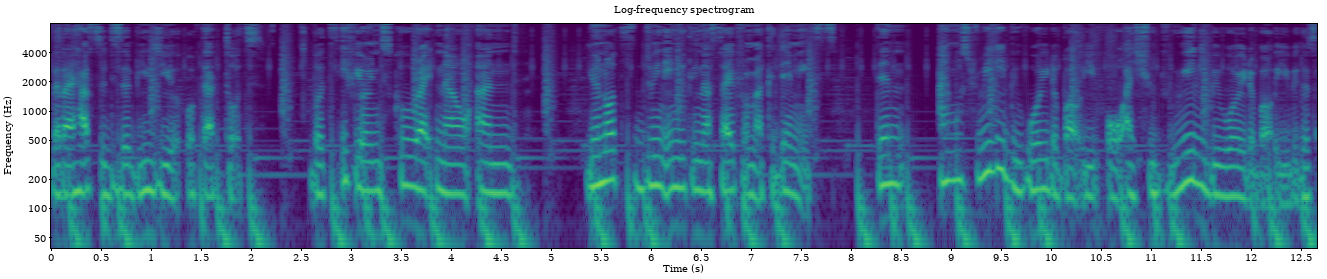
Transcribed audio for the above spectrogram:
that I have to disabuse you of that thought. But if you're in school right now and you're not doing anything aside from academics, then I must really be worried about you, or I should really be worried about you because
